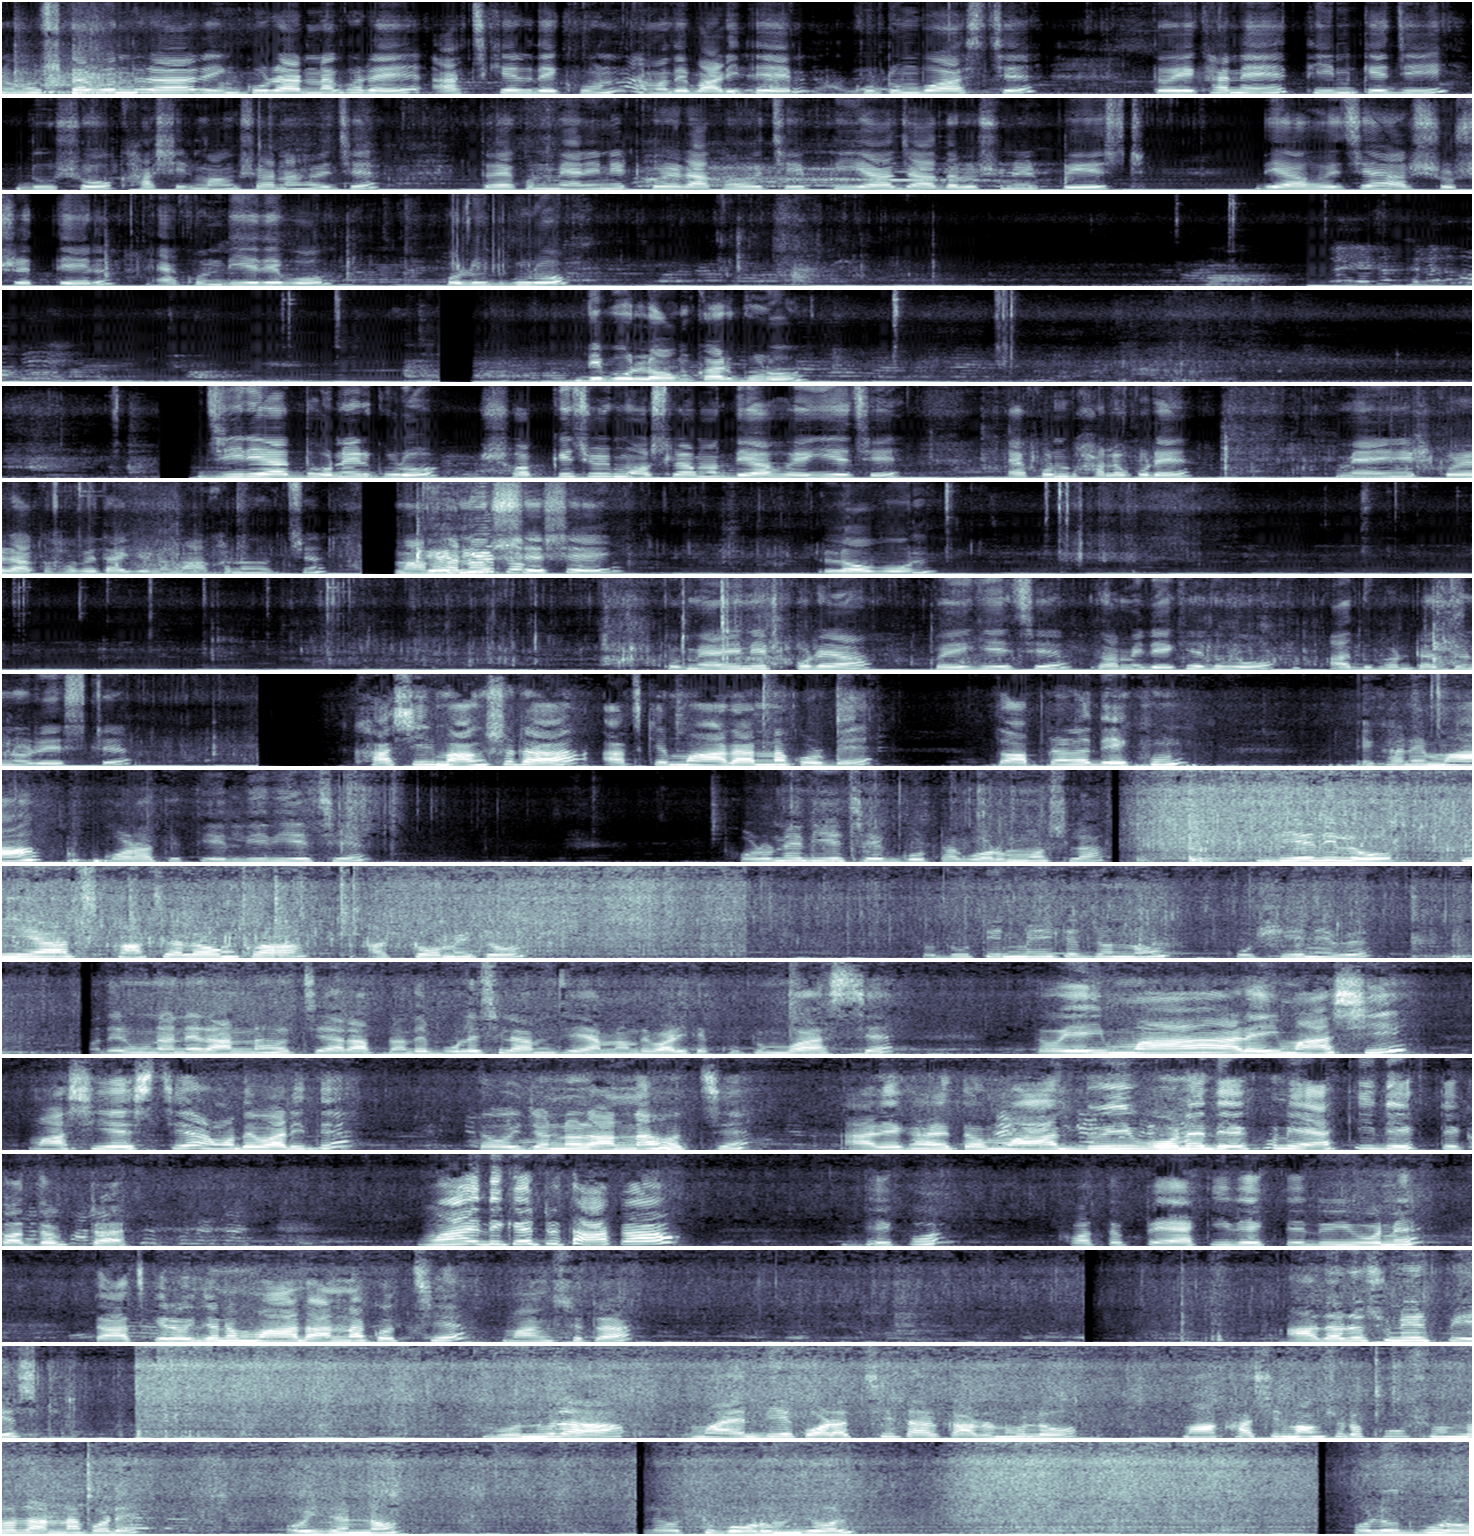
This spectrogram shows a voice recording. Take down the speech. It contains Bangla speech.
নমস্কার বন্ধুরা রিঙ্কুর রান্নাঘরে। আজকের দেখুন, আমাদের বাড়িতে কুটুম্ব আসছে। তো এখানে তিন কেজি দুশো খাসির মাংস আনা হয়েছে। তো এখন ম্যারিনেট করে রাখা হয়েছে পেঁয়াজ, আদা রসুনের পেস্ট দেওয়া হয়েছে আর সর্ষের তেল। এখন দিয়ে দেব হলুদ গুঁড়ো। দেব লঙ্কার গুঁড়ো। জিরে আর ধনের গুঁড়ো সব কিছুই মশলা আমার দেওয়া হয়ে গিয়েছে। এখন ভালো করে ম্যারিনেট করে রাখা হবে তাই জন্য মাখানো হচ্ছে। মাখানোর শেষে লবণ। তো ম্যারিনেট করে হয়ে গিয়েছে তো আমি রেখে দেবো আধ ঘণ্টার জন্য রেস্টে। খাসির মাংসটা আজকে মা রান্না করবে তো আপনারা দেখুন এখানে মা কড়াতে তেল দিয়ে দিয়েছে, ফোড়নে দিয়েছে গোটা গরম মশলা, দিয়ে দিল পেঁয়াজ, কাঁচা লঙ্কা আর টমেটো। তো দু তিন মিনিটের জন্য কষিয়ে নেবে। আমাদের উনানে রান্না হচ্ছে, আর আপনাদের বলেছিলাম যে আমাদের বাড়িতে কুটুম্ব আসছে। তো এই মা আর এই মাসি মাসি এসছে আমাদের বাড়িতে। তো ওই জন্য রান্না হচ্ছে। আর এখানে তো মা, দুই বোনে দেখুন, একই দেখতে কতকটা। মা, এদিকে একটু তাকাও। দেখুন, কতকটা একই দেখতে দুই বোনে। তো আজকের ওই জন্য মা রান্না করছে মাংসটা। আদা রসুনের পেস্ট। বন্ধুরা, মায়ের দিয়ে করাচ্ছি, তার কারণ হলো মা খাসির মাংসটা খুব সুন্দর রান্না করে, ওই জন্য। একটু গরম জল। হলুদ গুঁড়ো।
